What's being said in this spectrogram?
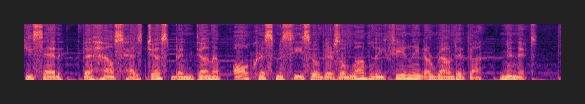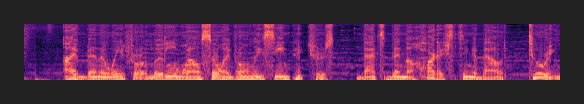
He said, the house has just been done up all Christmassy so there's a lovely feeling around it the minute. I've been away for a little while so I've only seen pictures, that's been the hardest thing about touring.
